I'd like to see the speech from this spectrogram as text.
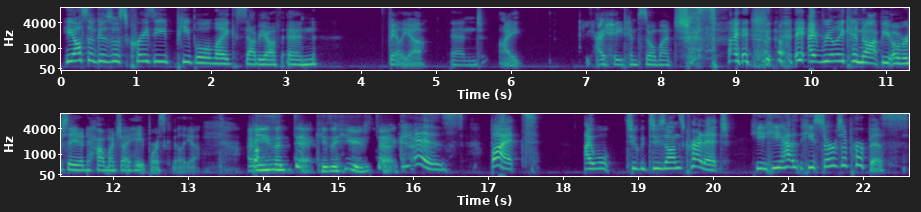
he also gives us crazy people like C'baoth and Fey'lya. And I I hate him so much. I, I really cannot be overstated how much I hate Boris Borsk Fey'lya. I mean, he's a dick. He's a huge dick. He is, but I will to to Zahn's credit, he he has he serves a purpose.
